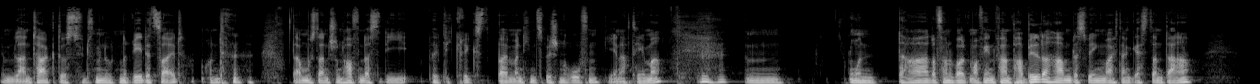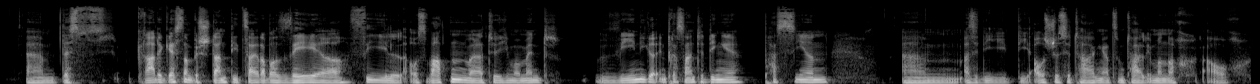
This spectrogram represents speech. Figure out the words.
im Landtag, du hast fünf Minuten Redezeit und da musst du dann schon hoffen, dass du die wirklich kriegst bei manchen Zwischenrufen, je nach Thema. Mhm. Ähm, und da, davon wollten wir auf jeden Fall ein paar Bilder haben, deswegen war ich dann gestern da. Ähm, das, gerade gestern bestand die Zeit aber sehr viel aus Warten, weil natürlich im Moment weniger interessante Dinge passieren. Ähm, also die, die Ausschüsse tagen ja zum Teil immer noch auch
